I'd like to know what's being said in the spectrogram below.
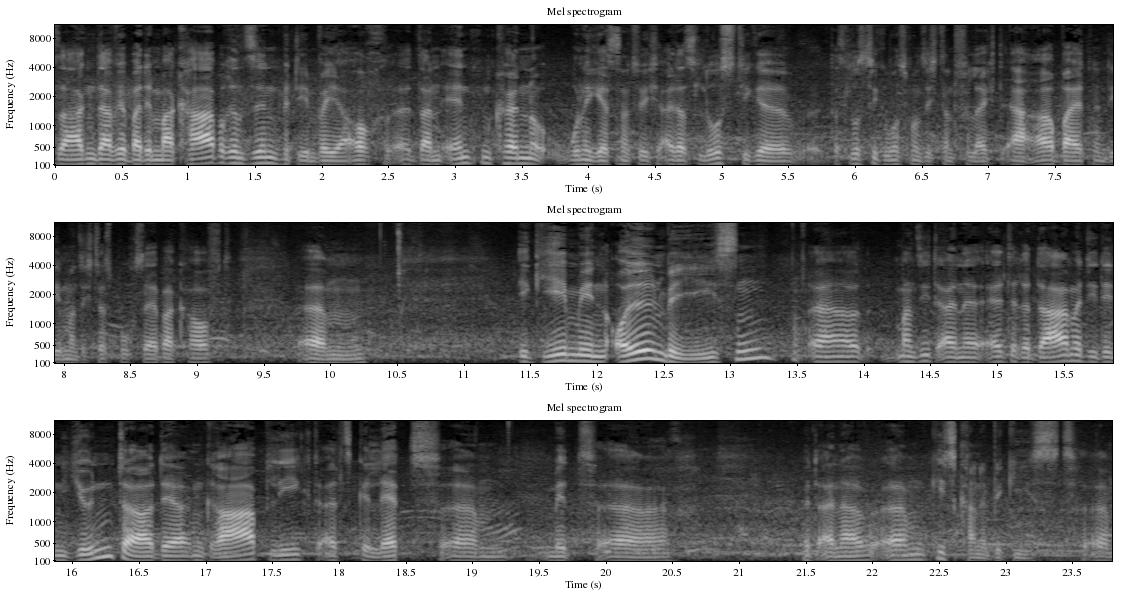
sagen, da wir bei dem Makabren sind, mit dem wir ja auch äh, dann enden können, ohne jetzt natürlich all das Lustige, das Lustige muss man sich dann vielleicht erarbeiten, indem man sich das Buch selber kauft. Ähm, Egemin Ollenbeisen. Äh, man sieht eine ältere Dame, die den Jünter, der im Grab liegt, als Skelett ähm, mit, äh, mit einer ähm, Gießkanne begießt. Ähm,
